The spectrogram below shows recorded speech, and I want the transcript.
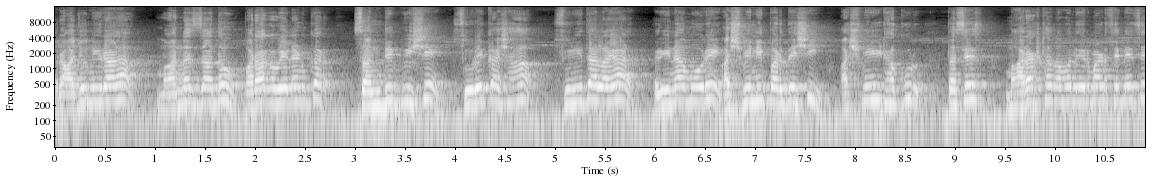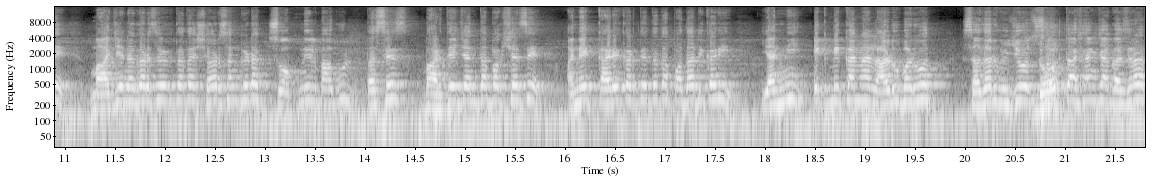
राजू निराळा मानस जाधव पराग वेलणकर संदीप विशे सुरेखा शहा सुनीता लयाळ रीना मोरे अश्विनी परदेशी अश्विनी ठाकूर तसेच महाराष्ट्र नवनिर्माण सेनेचे माजी नगरसेवक तथा शहर संघटक स्वप्नील बागुल तसेच भारतीय जनता पक्षाचे अनेक कार्यकर्ते तथा पदाधिकारी यांनी एकमेकांना लाडू भरवत सदर विजयोत्सव ढोल ताशांच्या गजरात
